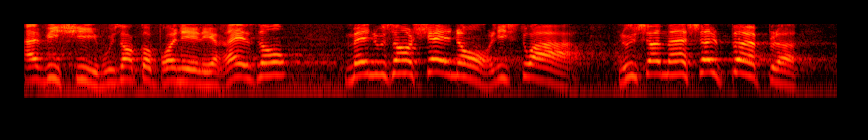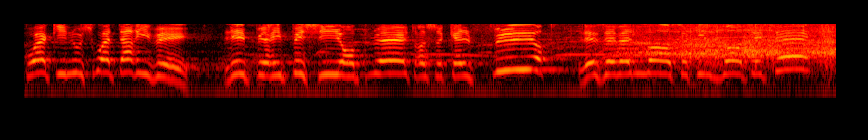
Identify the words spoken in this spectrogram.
à Vichy. Vous en comprenez les raisons, mais nous enchaînons l'histoire. Nous sommes un seul peuple, quoi qu'il nous soit arrivé. Les péripéties ont pu être ce qu'elles furent, les événements ce qu'ils ont été,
